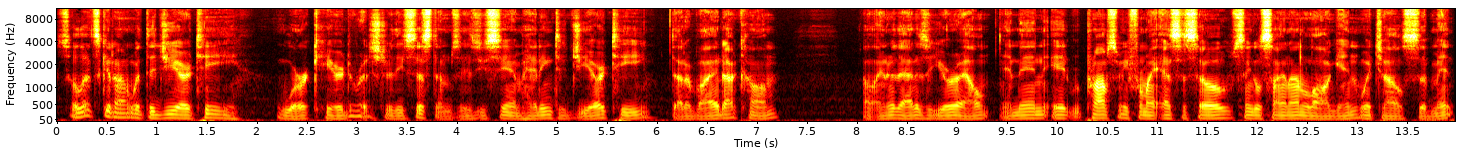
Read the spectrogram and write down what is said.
So let's get on with the GRT work here to register these systems. As you see, I'm heading to grt.avaya.com. I'll enter that as a URL, and then it prompts me for my SSO single sign-on login, which I'll submit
